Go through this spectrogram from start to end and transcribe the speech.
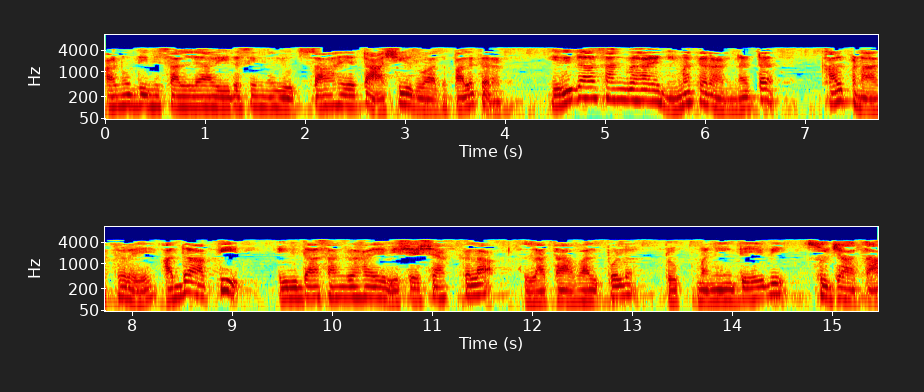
අනුදිනි සල්යා වීරසිංහගේ උත්සාහයට ආශිර්වාද පළ කරන. ඉරිදා සංග්‍රහය නිම කරන්නට කල්පනා කරේ අද අපි ඉරිදා සංග්‍රහයේ විශේෂයක් කළ ලතා වල්පොල, රුක්මනී දේවි, සුජාතා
